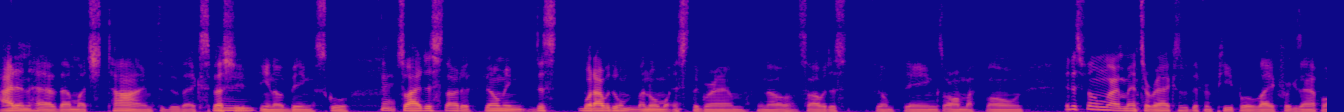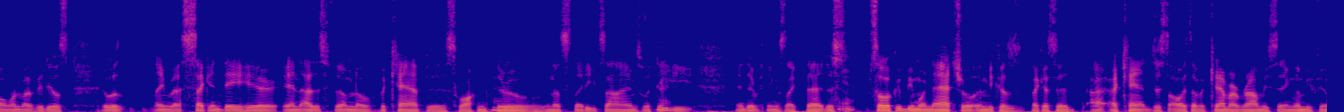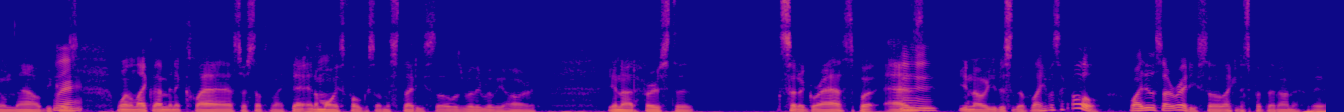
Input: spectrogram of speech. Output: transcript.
I didn't have that much time to do that, especially Mm. you know being in school. Right. So I just started filming just what I would do on my normal Instagram, you know. So I would just film things or on my phone and just film like my interactions with different people. Like for example, on one of my videos, it was like my second day here, and I just filmed you know, the campus, walking Mhm. through you know study times, what Right. they eat, and different things like that. Just Yeah. so it could be more natural, and because like I said, I, I can't just always have a camera around me saying, "Let me film now," because Right. more than likely I'm in a class or something like that, and I'm always focused on the study. So it was really really hard, you know, at first to sort of grasp, but as Mhm. you know, you just live life. It's like, oh, well, I do this already, so I can just put that on there.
